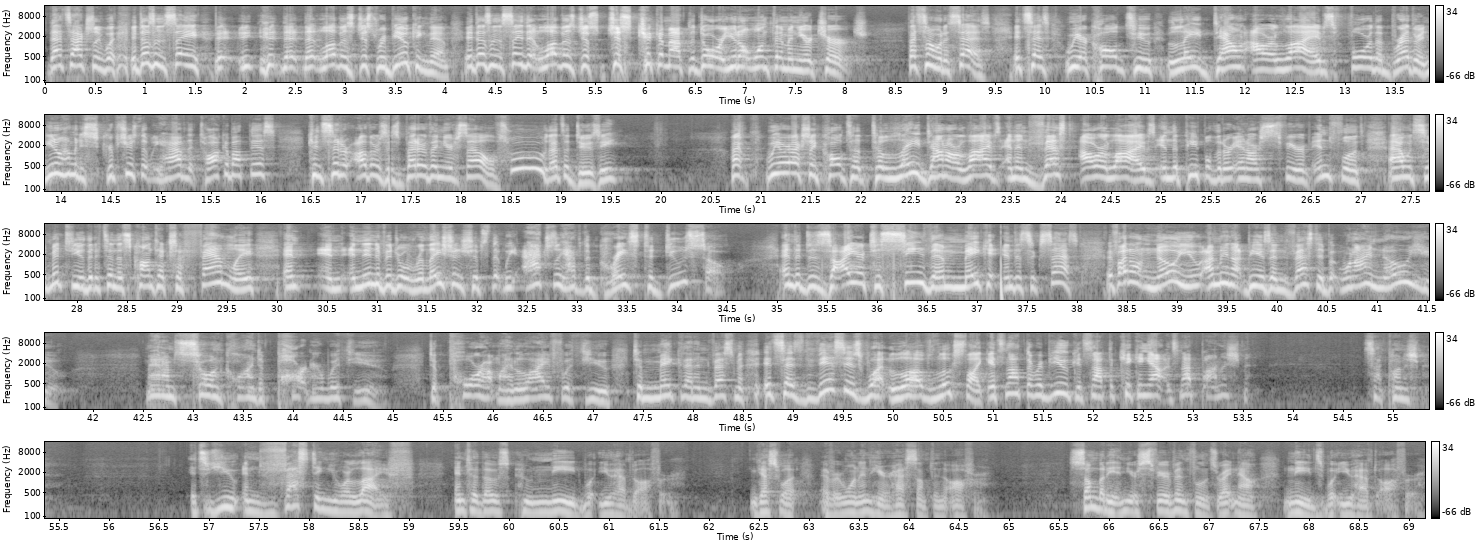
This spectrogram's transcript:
That's actually what it doesn't say that, that love is just rebuking them. It doesn't say that love is just just kick them out the door. You don't want them in your church. That's not what it says. It says we are called to lay down our lives for the brethren. You know how many scriptures that we have that talk about this? Consider others as better than yourselves. Whoo, that's a doozy. Right? We are actually called to, to lay down our lives and invest our lives in the people that are in our sphere of influence. And I would submit to you that it's in this context of family and, and, and individual relationships that we actually have the grace to do so and the desire to see them make it into success. If I don't know you, I may not be as invested, but when I know you, man, I'm so inclined to partner with you, to pour out my life with you, to make that investment. It says this is what love looks like. It's not the rebuke, it's not the kicking out, it's not punishment. It's not punishment. It's you investing your life into those who need what you have to offer. And guess what? Everyone in here has something to offer. Somebody in your sphere of influence right now needs what you have to offer.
